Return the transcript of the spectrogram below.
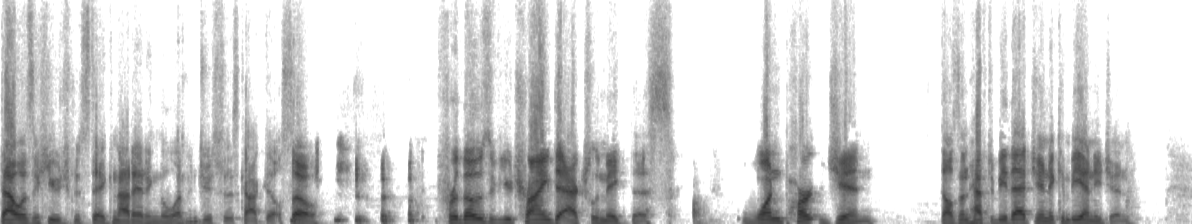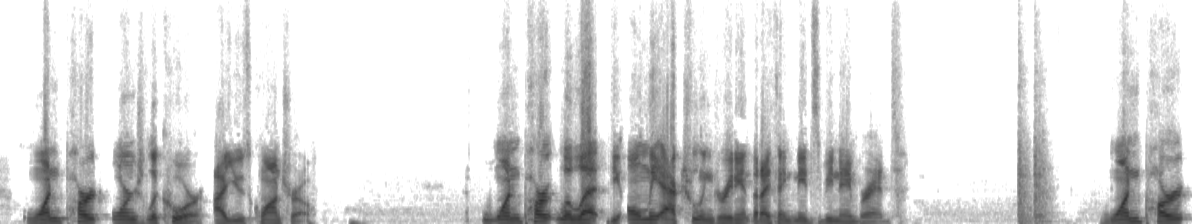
that was a huge mistake not adding the lemon juice to this cocktail. So, for those of you trying to actually make this, one part gin doesn't have to be that gin; it can be any gin. One part orange liqueur. I use Cointreau. One part Lillet, the only actual ingredient that I think needs to be name brand. One part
